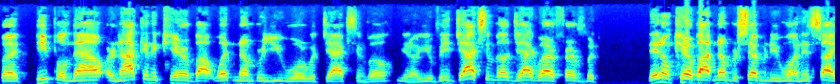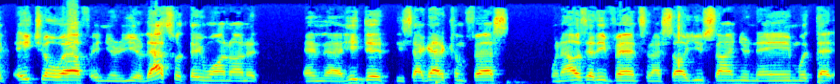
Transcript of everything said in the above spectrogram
but people now are not going to care about what number you wore with Jacksonville. You know, you'll be Jacksonville Jaguar forever, but they don't care about number 71. It's like HOF in your year. That's what they want on it. And uh, he did. He said, I got to confess, when I was at events and I saw you sign your name with that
